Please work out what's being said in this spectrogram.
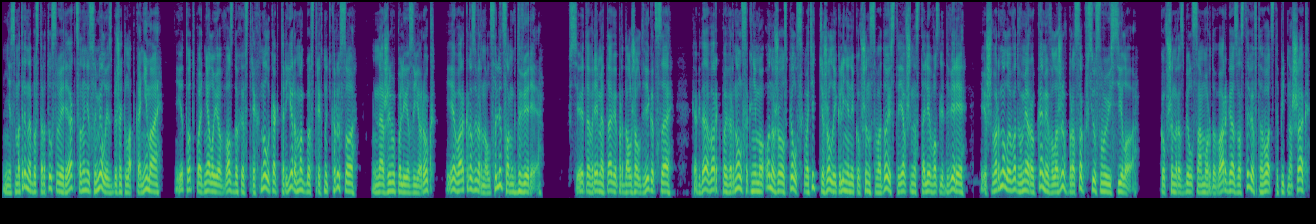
Несмотря на быстроту своей реакции, она не сумела избежать лап Канима, и тот поднял её в воздух и встряхнул, как терьер мог бы встряхнуть крысу. Ножи выпали из её рук, и Варг развернулся лицом к двери. Все это время Тави продолжал двигаться. Когда Варг повернулся к нему, он уже успел схватить тяжелый глиняный кувшин с водой, стоявший на столе возле двери, и швырнул его двумя руками, вложив в бросок всю свою силу. Кувшин разбился о морду Варга, заставив того отступить на шаг.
